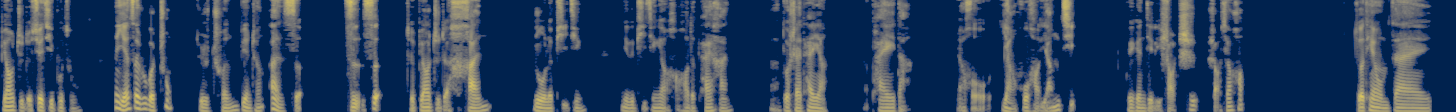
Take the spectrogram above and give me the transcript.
标志着血气不足；那颜色如果重，就是唇变成暗色、紫色，这标志着寒入了脾经。你的脾经要好好的排寒啊，多晒太阳，拍打，然后养护好阳气。归根结底，少吃少消耗。昨天我们在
